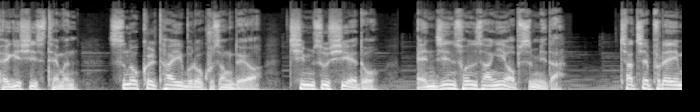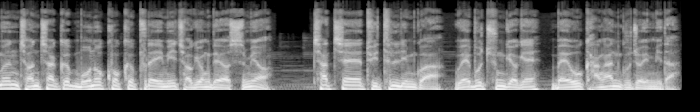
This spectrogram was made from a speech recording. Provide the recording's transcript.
배기 시스템은 스노클 타입으로 구성되어 침수 시에도 엔진 손상이 없습니다. 차체 프레임은 전차급 모노코크 프레임이 적용되었으며 차체의 뒤틀림과 외부 충격에 매우 강한 구조입니다.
